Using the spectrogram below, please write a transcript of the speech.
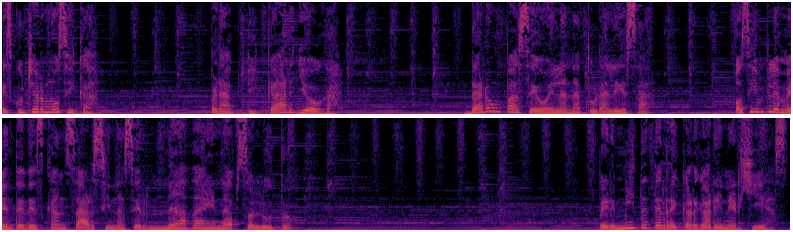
escuchar música, practicar yoga, dar un paseo en la naturaleza o simplemente descansar sin hacer nada en absoluto. Permítete recargar energías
